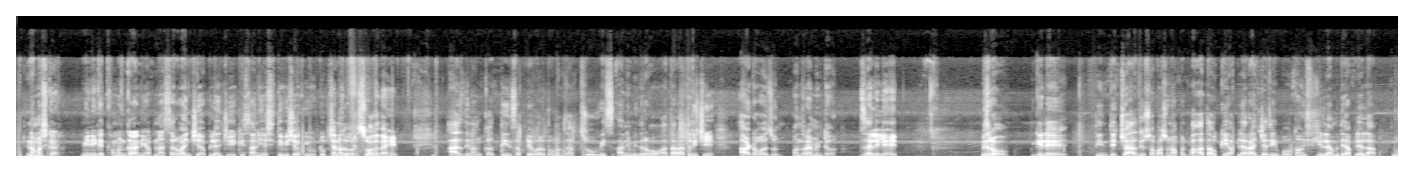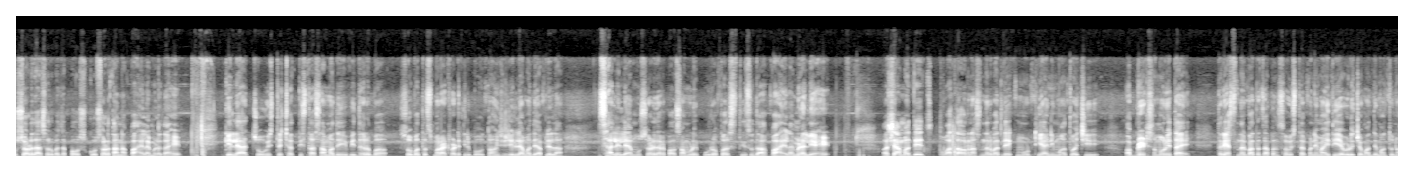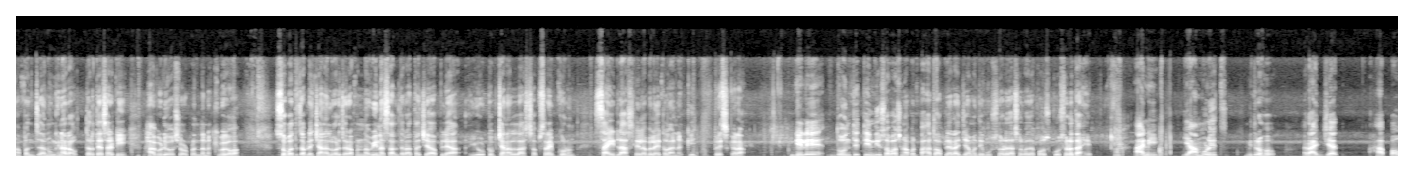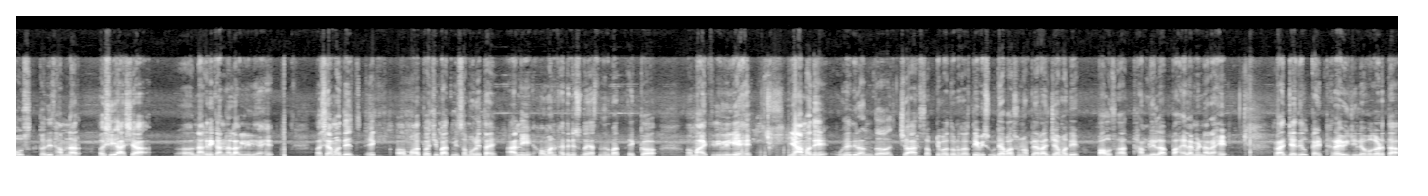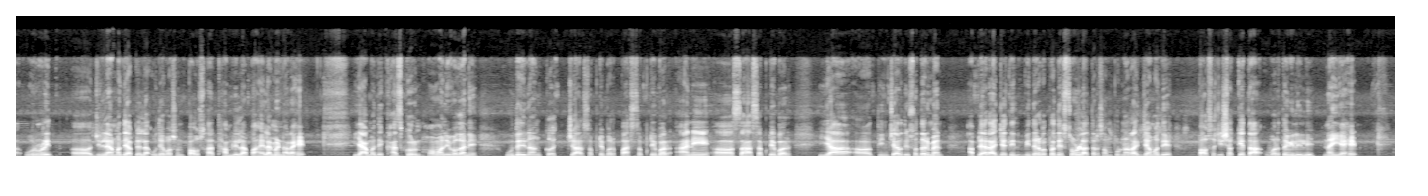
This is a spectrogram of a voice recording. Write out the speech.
नमस्कार मी निकेत खामनकर आणि आपणा सर्वांचे आपल्या जे किसान या शेतीविषयक यूट्यूब चॅनलवर स्वागत आहे. आज दिनांक तीन सप्टेंबर दोन हजार चोवीस आणि मित्र हो आता रात्रीचे आठ वाजून पंधरा मिनटं झालेले आहेत. मित्र हो गेले तीन ते चार दिवसापासून आपण पाहत आहोत की आपल्या राज्यातील बहुतांश जिल्ह्यामध्ये आपल्याला मुसळधार स्वरूपाचा पाऊस कोसळताना पाहायला मिळत आहे. गेल्या चोवीस ते छत्तीस तासामध्ये विदर्भ सोबतच मराठवाड्यातील बहुतांश जिल्ह्यामध्ये आपल्याला झालेल्या मुसळधार पावसामुळे पूरपरिस्थितीसुद्धा पाहायला मिळाली आहे. अशामध्येच वातावरणासंदर्भातली एक मोठी आणि महत्त्वाची अपडेट समोर येत आहे. तर या संदर्भातच आपण सविस्तरपणे माहिती या व्हिडिओच्या माध्यमातून आपण जाणून घेणार आहोत. तर त्यासाठी हा व्हिडिओ शेवटपर्यंत नक्की बघावा. सोबतच आपल्या चॅनलवर जर आपण नवीन असाल तर आताच्या आपल्या यूट्यूब चॅनलला सबस्क्राईब करून साईडला असलेला बेलायकला नक्की प्रेस करा. गेले दोन ते तीन दिवसापासून आपण पाहतो आपल्या राज्यामध्ये मुसळधार स्वरूपाचा पाऊस कोसळत आहे. आणि यामुळेच मित्र हो राज्यात हा पाऊस कधी थांबणार अशी आशा नागरिकांना लागलेली आहे. अशामध्येच एक महत्त्वाची बातमी समोर येत आहे आणि हवामान खात्याने सुद्धा या संदर्भात एक माहिती दिलेली आहे. यामध्ये उद्या दिनांक चार सप्टेंबर दोन हजार तेवीस उद्यापासून आपल्या राज्यामध्ये पाऊस हा थांबलेला पाहायला मिळणार आहे. राज्यातील काही ठराविक जिल्हे वगळता उर्वरित जिल्ह्यांमध्ये आपल्याला उद्यापासून पाऊस हा थांबलेला पाहायला मिळणार आहे. यामध्ये खास करून हवामान विभागाने उद्या दिनांक चार सप्टेंबर पाच सप्टेंबर आणि सहा सप्टेंबर या तीन चार दिवसादरम्यान आपल्या राज्यातील विदर्भ प्रदेश सोडला तर संपूर्ण राज्यामध्ये पावसाची शक्यता वर्तविलेली नाही आहे.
